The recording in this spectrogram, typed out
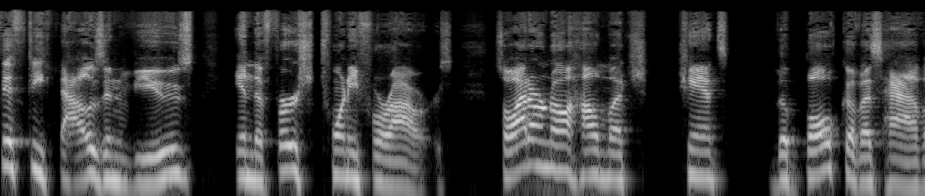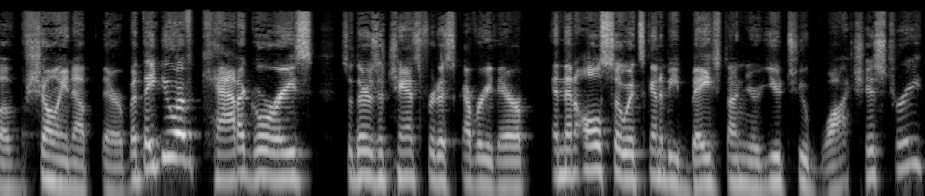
50,000 views in the first 24 hours. So I don't know how much chance the bulk of us have of showing up there. But they do have categories. So there's a chance for discovery there. And then also, it's going to be based on your YouTube watch history.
